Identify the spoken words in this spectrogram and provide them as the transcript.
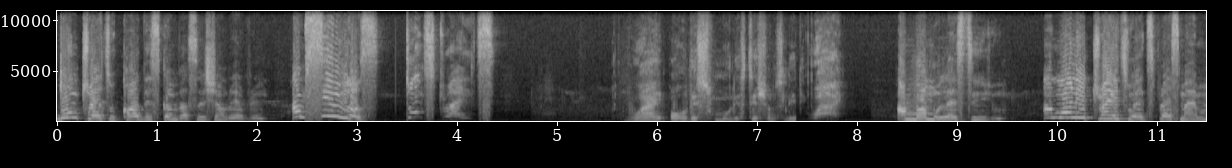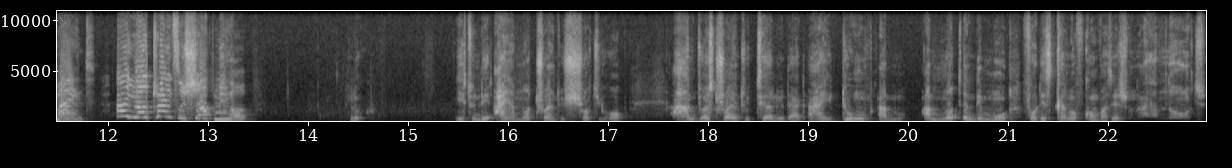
Don't try to call this conversation, Reverend. I'm serious. Don't try it. Why all these molestations, lady? Why? I'm not molesting you. I'm only trying to express my mind. And you are trying to shut me up. Look, Yetunde, I am not trying to shut you up. I'm just trying to tell you that I don't, I'm, I'm not in the mood for this kind of conversation. I am not.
